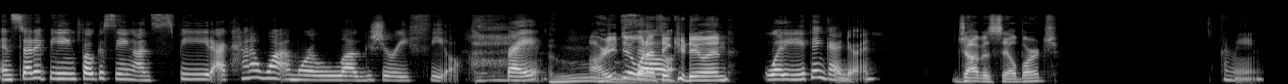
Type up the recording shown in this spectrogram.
instead of being focusing on speed, I kind of want a more luxury feel, right? Are you doing what I think you're doing? What do you think I'm doing? Jabba's sail barge. I mean,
